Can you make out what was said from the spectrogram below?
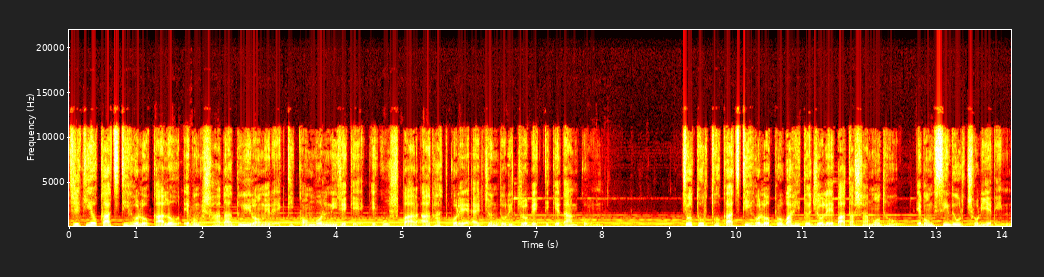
তৃতীয় কাজটি হল কালো এবং সাদা দুই রঙের একটি কম্বল নিজেকে একুশ বার আঘাত করে একজন দরিদ্র ব্যক্তিকে দান করুন। চতুর্থ কাজটি হল প্রবাহিত জলে বাতাসা মধু এবং সিঁদুর ছড়িয়ে দিন।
